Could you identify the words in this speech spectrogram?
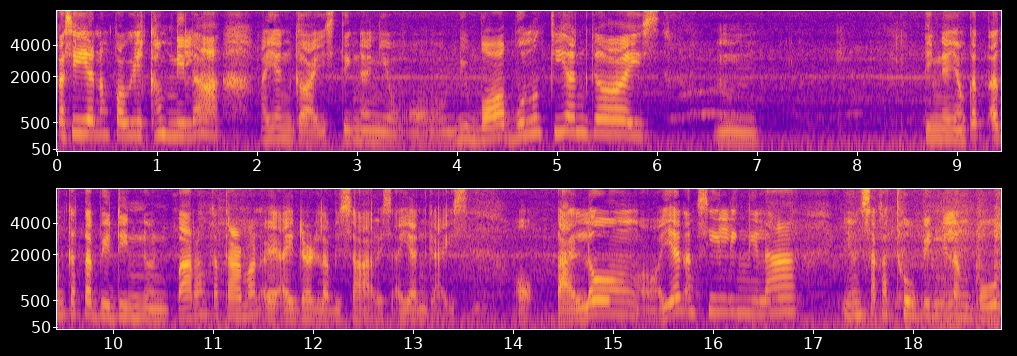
Kasi yan ang pa-welcome nila. Ayan guys. Tingnan nyo. Oh, diba? Bunot yan guys. Mm. Tingnan yung kat ang katabi din nun. Parang katarman or either labisaris. Ayan guys. O, talong. O, ayan ang ceiling nila. Yung sa katubig nilang boat.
